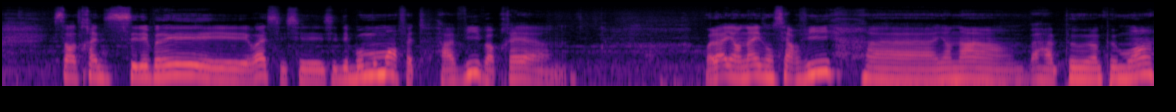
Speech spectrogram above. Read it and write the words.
euh, en train de célébrer et ouais, c'est des beaux moments en fait à vivre. Après, euh, voilà, il y en a ils ont servi, euh, il y en a bah, un peu un peu moins.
